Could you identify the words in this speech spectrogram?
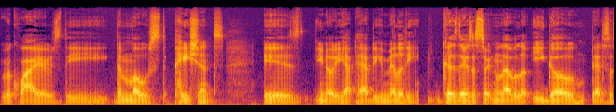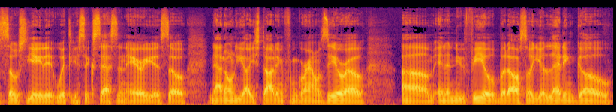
requires the the most patience is you know you have to have the humility because there's a certain level of ego that's associated with your success in areas so not only are you starting from ground zero um, in a new field but also you're letting go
